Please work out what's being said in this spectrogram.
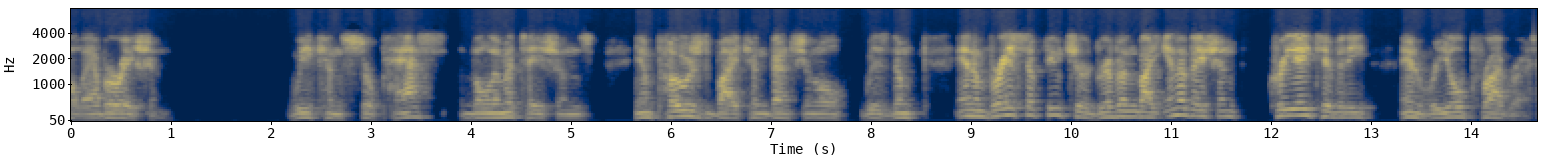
collaboration. We can surpass the limitations imposed by conventional wisdom and embrace a future driven by innovation, creativity, and real progress.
